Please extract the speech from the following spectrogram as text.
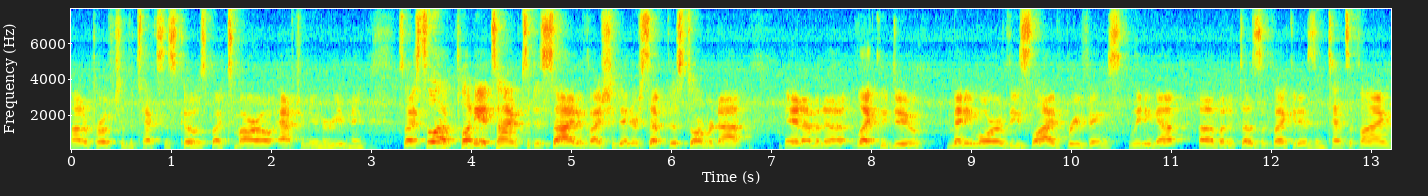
on approach to the Texas coast by tomorrow afternoon or evening. So I still have plenty of time to decide if I should intercept this storm or not. And I'm going to likely do many more of these live briefings leading up, uh, but it does look like it is intensifying,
